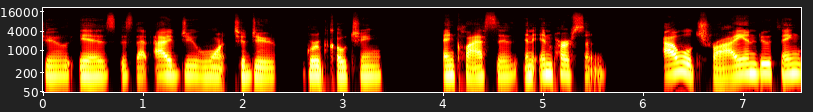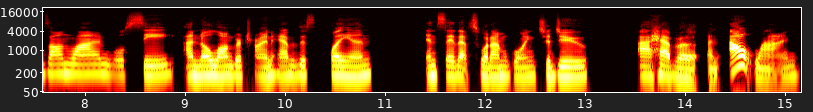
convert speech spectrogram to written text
to is is that I do want to do group coaching and classes and in person. I will try and do things online. We'll see. I no longer try and have this plan and say that's what I'm going to do. I have a an outline,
